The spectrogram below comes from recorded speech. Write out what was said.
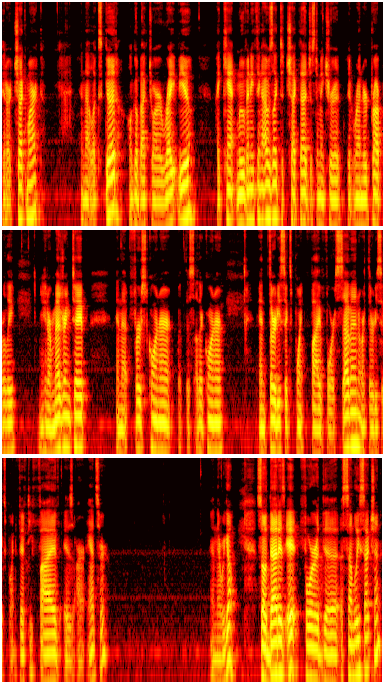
hit our check mark, and that looks good. I'll go back to our right view I can't move anything. I always like to check that just to make sure it, it rendered properly. We hit our measuring tape and that first corner with this other corner and 36.547 or 36.55 is our answer. And there we go. So that is it for the assembly section.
